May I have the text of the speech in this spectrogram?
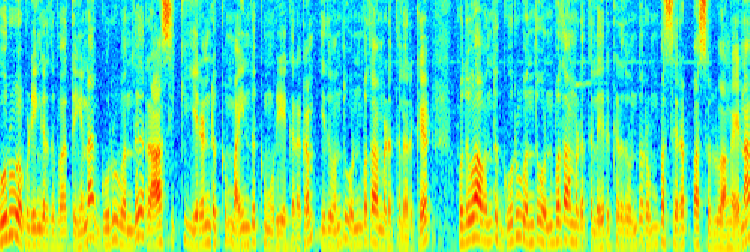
குரு அப்படிங்கிறது பார்த்தீங்கன்னா குரு வந்து ராசிக்கு இரண்டுக்கும் ஐந்துக்கும் உரிய கிரகம். இது வந்து ஒன்பதாம் இடத்துல இருக்குது பொதுவாக வந்து குரு வந்து ஒன்பதாம் இடத்துல இருக்கிறது வந்து ரொம்ப சிறப்பாக சொல்லுவாங்க. ஏன்னா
